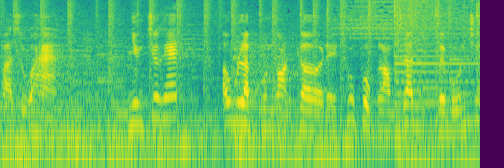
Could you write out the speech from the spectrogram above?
và dụ hàng. Nhưng trước hết, ông lập một ngọn cờ để thu phục lòng dân với bốn chữ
